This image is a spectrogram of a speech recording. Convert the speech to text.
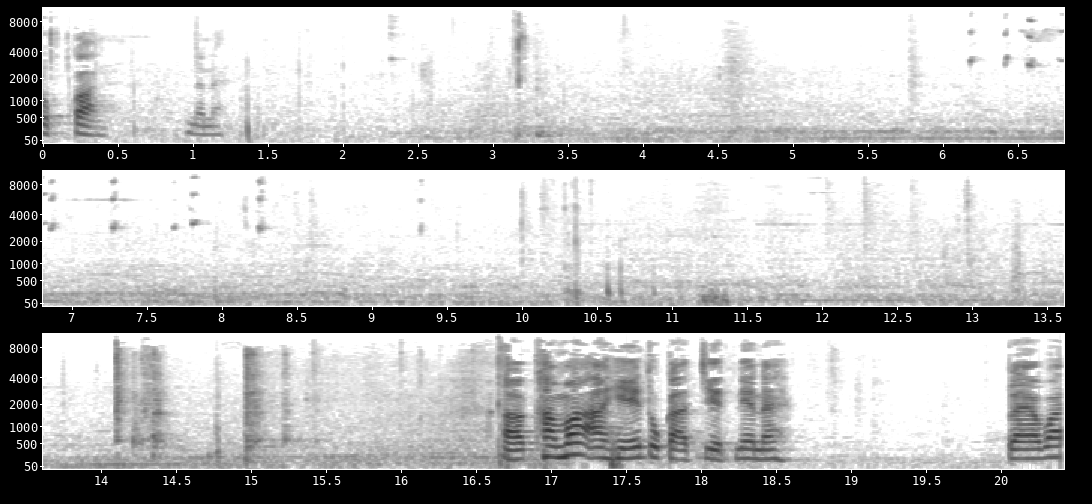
รุปก่อนนั่นนะคำว่าอาเหตุกจิตเนี่ยนะ แปลว่า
